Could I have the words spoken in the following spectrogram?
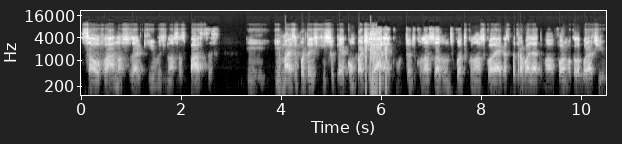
salvar nossos arquivos e nossas pastas. E, e mais importante que isso é compartilhar, né, com, tanto com nossos alunos quanto com nossos colegas para trabalhar de uma forma colaborativa.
